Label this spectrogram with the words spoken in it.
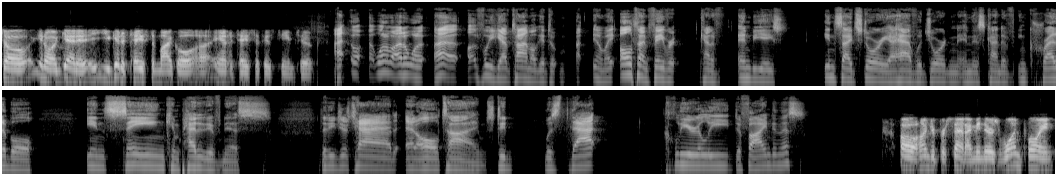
So you know, again, it, you get a taste of Michael uh, and a taste of his team too. I uh, one of I don't want to. If we have time, I'll get to uh, you know my all-time favorite kind of NBA inside story I have with Jordan and this kind of incredible, insane competitiveness that he just had at all times. Did was that clearly defined in this? Oh, 100%. I mean, there's one point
